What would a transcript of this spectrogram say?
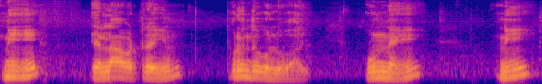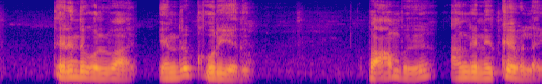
நீ எல்லாவற்றையும் புரிந்து கொள்வாய். உன்னை நீ தெரிந்து கொள்வாய் என்று கூறியது. பாம்பு அங்கு நிற்கவில்லை.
